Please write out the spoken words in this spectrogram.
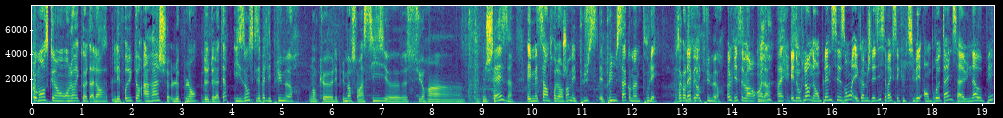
Comment est-ce qu'on on le récolte? Alors, les producteurs arrachent le plant de, la terre. Ils ont ce qu'ils appellent des plumeurs. Donc, euh, les plumeurs sont assis sur un- une chaise et mettent ça entre leurs jambes et, plus, et plument ça comme un poulet. C'est pour ça qu'on D'accord. des plumeurs. Ok, c'est marrant. Voilà. ouais. Et donc là, on est en pleine saison et comme je l'ai dit, c'est vrai que c'est cultivé en Bretagne, ça a une AOP.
